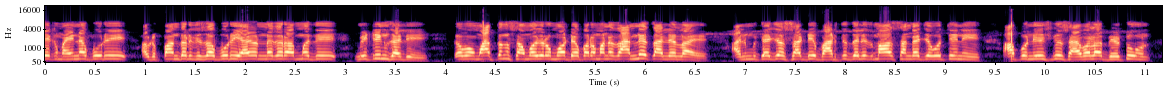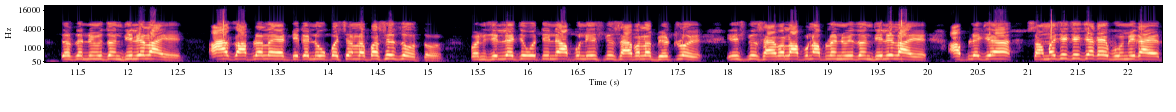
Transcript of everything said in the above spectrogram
एक महिन्यापूर्वी आपलं पंधरा दिवसापूर्वी या नगरामध्ये मिटिंग झाली. तेव्हा मातंग समाजावर मोठ्या प्रमाणात अन्याय चाललेला आहे. आणि मग त्याच्यासाठी भारतीय दलित महासंघाच्या वतीने आपण एस पी साहेबाला भेटून त्याचं निवेदन दिलेलं आहे. आज आपल्याला या ठिकाणी उपोषणाला बसायचं होतं. पण जिल्ह्याच्या वतीने आपण एस पी साहेबाला भेटलोय. एस पी साहेबाला आपण आपलं निवेदन दिलेलं आहे. आपल्या ज्या समाजाच्या ज्या काही भूमिका आहेत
